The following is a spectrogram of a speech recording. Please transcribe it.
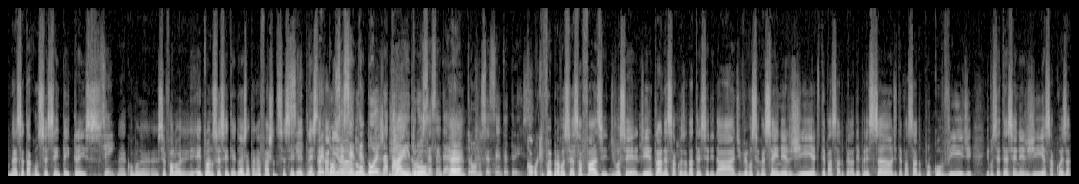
né? Você tá com 63. Sim. Né, como é, você falou, entrou no 62, já tá na faixa do 63, Sim, tá completou caminhando. 62, já tá já indo entrou. pro 60. É. Entrou no 63. Como que foi pra você essa fase de você de entrar nessa coisa da terceira idade, ver você com essa energia, de ter passado pela depressão, de ter passado por covid e você ter essa energia, essa coisa.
